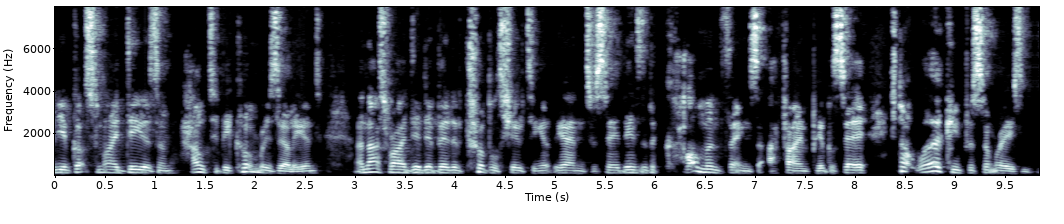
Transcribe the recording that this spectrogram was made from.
and you've got some ideas on how to become resilient. And that's why I did a bit of troubleshooting at the end to say these are the common things that I find people say it's not working for some reason.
